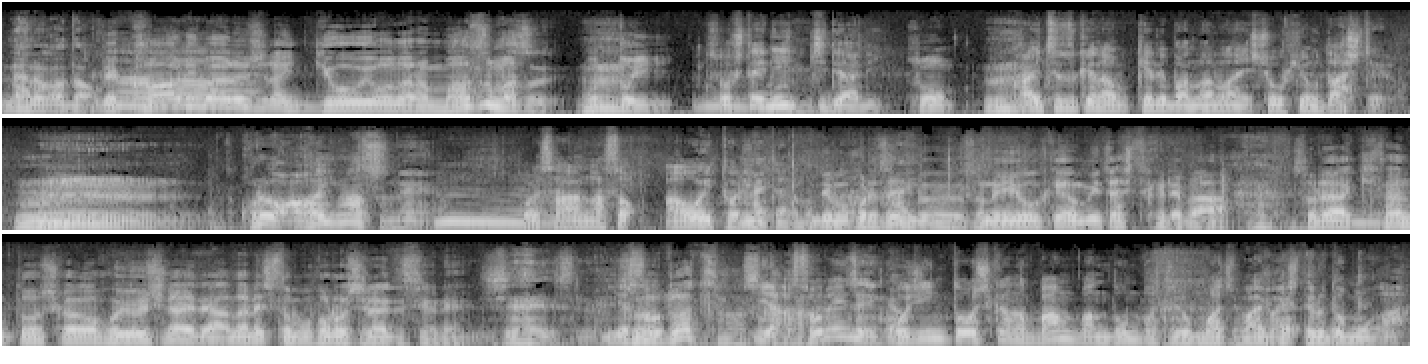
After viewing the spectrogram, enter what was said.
なるほど。で、変わり映えのしない業用なら、まずまず、もっといい。そしてニッチであり、そう。買い続けなければならない商品を出している。これは合いますね。これサーガソ、青い鳥みたいなもん。でもこれ全部その要件を満たしてくれば、それは機関投資家が保有しないで、アナリストもフォローしないですよね。しないですね。いや、それどうやって探すいや、それ以前に個人投資家がバンバンドンパチドンパチ売買してると思うな。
